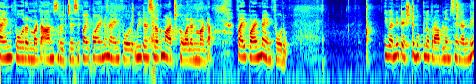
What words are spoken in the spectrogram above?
నైన్ ఫోర్ అనమాట ఆన్సర్ వచ్చేసి ఫైవ్ పాయింట్ నైన్ ఫోర్. మీటర్స్లోకి మార్చుకోవాలన్నమాట. Five point nine four. ఇవన్నీ టెక్స్ట్ బుక్లో ప్రాబ్లమ్సేనండి.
